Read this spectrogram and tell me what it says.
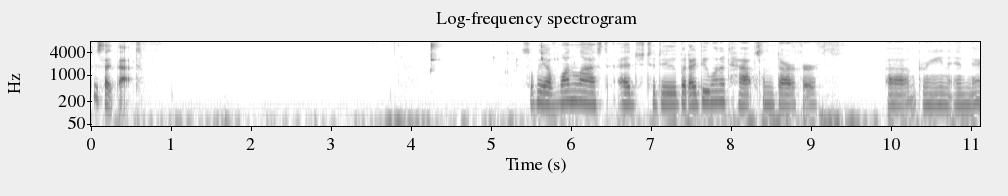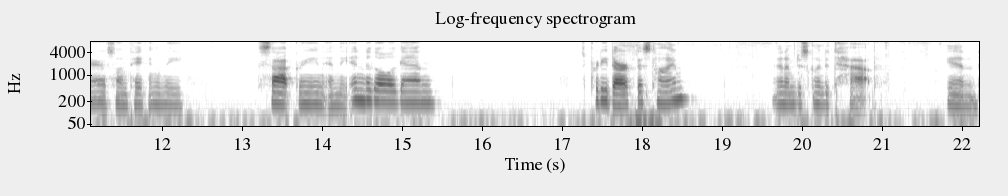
Just like that. So we have one last edge to do, but I do want to tap some darker uh, green in there. So I'm taking the sap green and the indigo again. It's pretty dark this time and I'm just going to tap in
